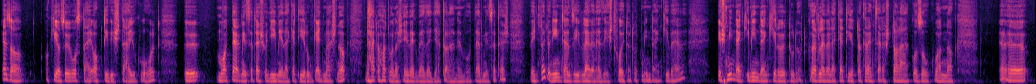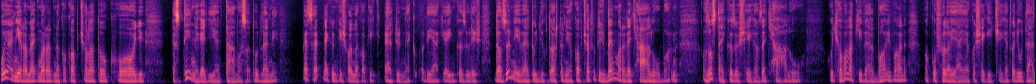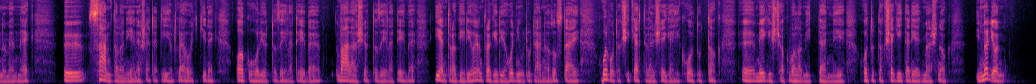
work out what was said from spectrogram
Ez a aki az ő osztály aktivistájuk volt, ő ma természetes, hogy e-maileket írunk egymásnak, de hát a 60-as években ez egyáltalán nem volt természetes. Egy nagyon intenzív levelezést folytatott mindenkivel, és mindenki mindenkiről tudott. Körleveleket írtak, rendszeres találkozók vannak. Ö, olyannyira megmaradnak a kapcsolatok, hogy ez tényleg egy ilyen támasza tud lenni. Persze nekünk is vannak, akik eltűnnek a diákjaink közül is, de az ömével tudjuk tartani a kapcsolatot, és benn marad egy hálóban. Az osztály közössége az egy háló. Hogyha valakivel baj van, akkor fölajánlják a segítséget, vagy utána mennek. Ő számtalan ilyen esetet ír le, hogy kinek alkohol jött az életébe, vállás jött az életébe, ilyen tragédia, olyan tragédia, hogy nyúlt utána az osztály, hol voltak sikertelenségeik, hol tudtak e, mégiscsak valamit tenni, hol tudtak segíteni egymásnak. Így nagyon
